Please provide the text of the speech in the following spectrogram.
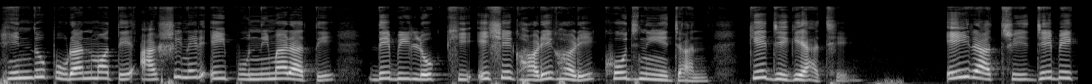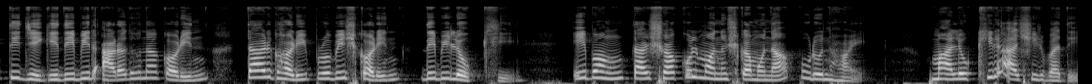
হিন্দু পুরাণ মতে আশ্বিনের এই পূর্ণিমা রাতে দেবী লক্ষ্মী এসে ঘরে ঘরে খোঁজ নিয়ে যান, কে জেগে আছে। এই রাত্রে যে ব্যক্তি জেগে দেবীর আরাধনা করেন, তার ঘরে প্রবেশ করেন দেবী লক্ষ্মী এবং তার সকল মনস্কামনা পূরণ হয়। মা লক্ষ্মীর আশীর্বাদে।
